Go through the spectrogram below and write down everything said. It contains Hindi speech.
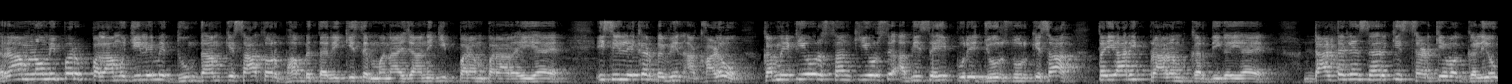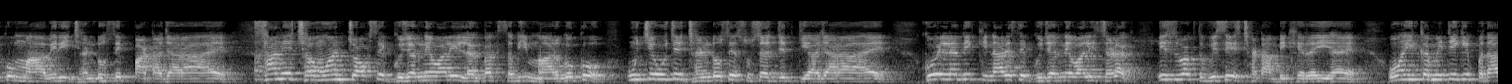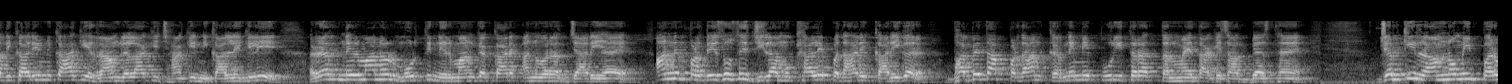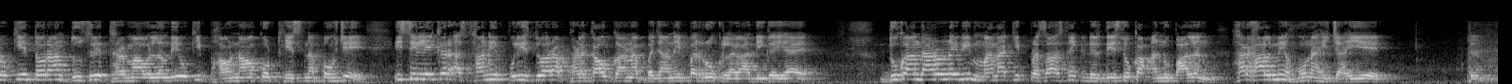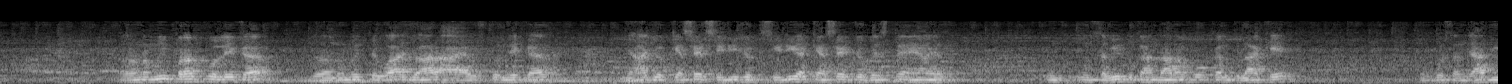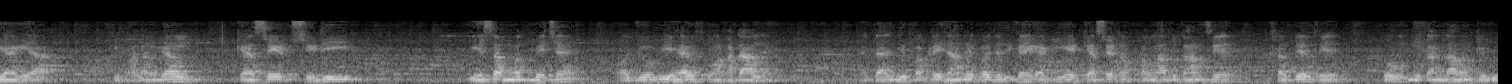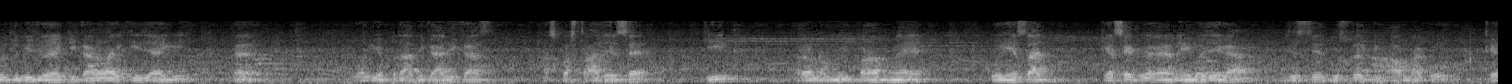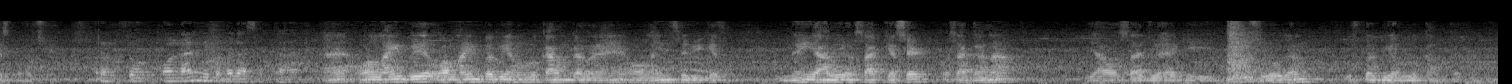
रामनवमी पर पलामू ज़िले में धूमधाम के साथ और भव्य तरीके से मनाए जाने की परंपरा रही है। इसी लेकर विभिन्न अखाड़ों, कमेटियों और संघ की ओर से अभी से ही पूरे ज़ोर शोर के साथ तैयारी प्रारंभ कर दी गई है। डाल्टनगंज शहर की सड़कें व गलियों को महावीरी झंडों से पाटा जा रहा है। स्थानीय छमुआन चौक से गुजरने वाली लगभग सभी मार्गों को ऊँचे ऊँचे झंडों से सुसज्जित किया जा रहा है। कोयल नदी किनारे से गुजरने वाली सड़क इस वक्त विशेष छटा बिखेर रही है। वहीं कमेटी के पदाधिकारियों ने कहा कि रामलला की झांकी निकालने के लिए रथ निर्माण और मूर्ति निर्माण का कार्य अनवरत जारी है। अन्य प्रदेशों से जिला मुख्यालय पधारे कारीगर भव्यता प्रदान करने में पूरी तरह तन्मयता के साथ व्यस्त है। जबकि रामनवमी पर्व के दौरान दूसरे धर्मावलंबियों की भावनाओं को ठेस न पहुँचे, इसे लेकर स्थानीय पुलिस द्वारा भड़काऊ गाना बजाने पर रोक लगा दी गई है। दुकानदारों ने भी माना कि प्रशासनिक निर्देशों का अनुपालन हर हाल में होना ही चाहिए। रामनवमी पर्व को लेकर रामनवमी त्यौहार जो आ रहा है उसको लेकर यहाँ जो कैसेट सीडी जो सीडी या कैसेट जो बेचते हैं उन, उन सभी दुकानदारों को कल बुला के उनको समझा दिया गया कि भलरगल कैसेट सीडी ये सब मत बेचें और जो भी है उसको हटा लें। एहताज भी पकड़े जाने पर यदि कहेगा कि ये कैसेट हम फलना दुकान से खरीदे थे तो उन दुकानदारों के विरुद्ध भी जो है कि कार्रवाई की जाएगी है। और ये पदाधिकारी का स्पष्ट आदेश है कि रामनवमी पर्व में कोई ऐसा कैसेट वगैरह नहीं बजेगा जिससे दूसरे की भावना को ठेस पहुँचे। तो ऑनलाइन भी तो बजा सकता है ऑनलाइन भी ऑनलाइन पर भी हम लोग काम कर रहे हैं ऑनलाइन से भी कैसे नहीं आवे वैसा कैसेट, वैसा गाना, या वैसा जो है कि स्लोगन, उस पर भी हम लोग काम कर रहे हैं।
